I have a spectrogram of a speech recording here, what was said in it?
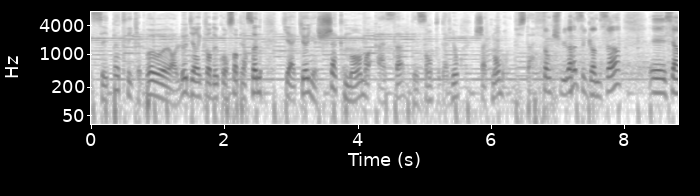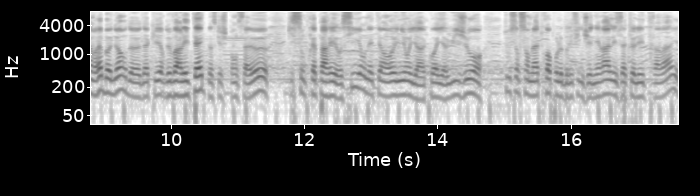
c'est Patrick Bauer, le directeur de course en personne, qui accueille chaque membre à sa descente d'avion, chaque membre du staff. Tant que je suis là, c'est comme ça. Et c'est un vrai bonheur d'accueillir, de, voir les têtes, parce que je pense à eux, qui se sont préparés aussi. On était en réunion il y a quoi? Il y a 8 jours, tous ensemble à trois pour le briefing général, les ateliers de travail.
